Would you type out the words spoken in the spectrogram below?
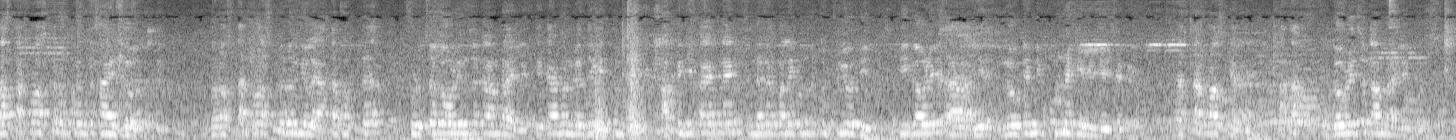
रस्ता क्रॉस करेपर्यंत सांगितलं होतं. तो रस्ता क्रॉस करून दिलाय. आता फक्त पुढचं गवळींचं काम राहिले ते काय म्हणले होते की तुमची आपली जी पाईपलाईन नगरपालिकेतून तुटली होती ती गवळी लवट्यांनी पूर्ण केलेली आहे सगळी. रस्ता क्रॉस केलाय. आता गवळीचं काम राहिले पुढचं.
